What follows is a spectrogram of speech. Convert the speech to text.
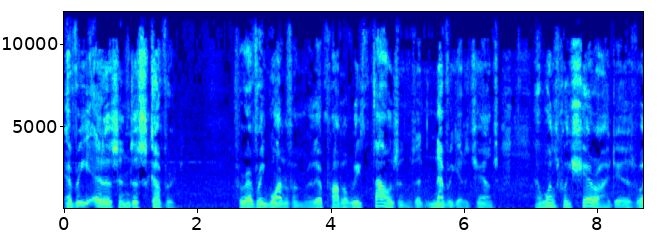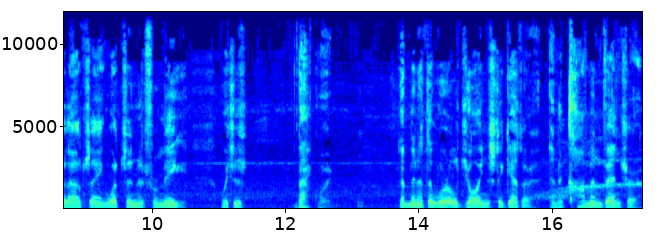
Every Edison discovered, for every one of them, there are probably thousands that never get a chance. And once we share ideas without saying what's in it for me, which is backward, the minute the world joins together in a common venture,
